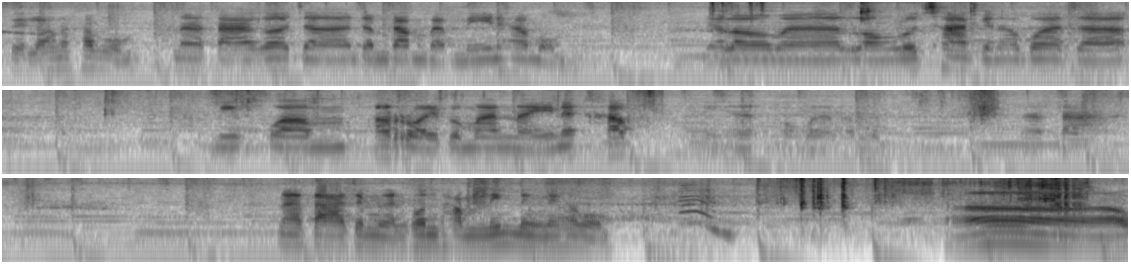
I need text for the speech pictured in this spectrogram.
เสร็จแล้วนะครับผมหน้าตาก็จะดำๆแบบนี้นะครับผม เดี๋ยวเรามาลองรสชาติกันครับว่าจะ มีความอร่อยประมาณไหนนะครับนี่ฮะออกมาแล้วครับผมหน้าตา หน้าตาจะเหมือนคนทำนิดนึงนะครับผมอ่าโอ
